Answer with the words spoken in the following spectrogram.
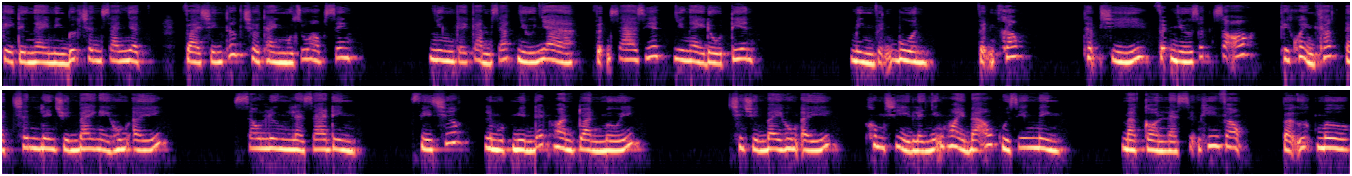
kể từ ngày mình bước chân sang Nhật và chính thức trở thành một du học sinh, nhưng cái cảm giác nhớ nhà vẫn ra diết như ngày đầu tiên. Mình vẫn buồn, vẫn khóc, thậm chí vẫn nhớ rất rõ cái khoảnh khắc đặt chân lên chuyến bay ngày hôm ấy. Sau lưng là gia đình, phía trước là một miền đất hoàn toàn mới. Trên chuyến bay hôm ấy, không chỉ là những hoài bão của riêng mình, mà còn là sự hy vọng và ước mơ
